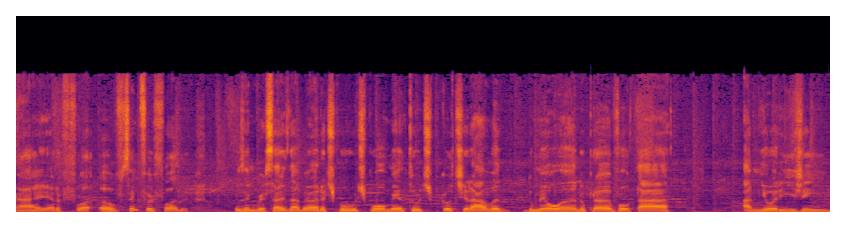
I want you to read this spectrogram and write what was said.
Ai, era foda. Oh, sempre foi foda. Os aniversários da Bel era tipo, tipo um momento tipo, que eu tirava do meu ano pra voltar à minha origem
